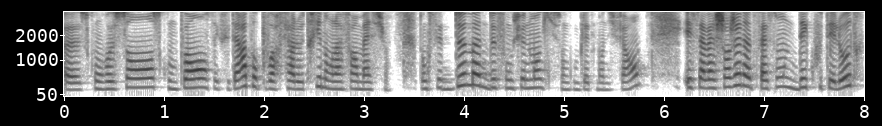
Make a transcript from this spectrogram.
euh, ce qu'on ressent, ce qu'on pense, etc. pour pouvoir faire le tri dans l'information. Donc c'est deux modes de fonctionnement qui sont complètement différents. Et ça va changer notre façon d'écouter l'autre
